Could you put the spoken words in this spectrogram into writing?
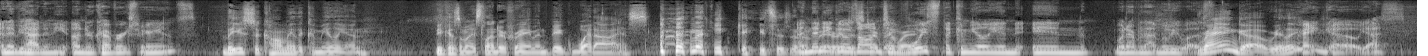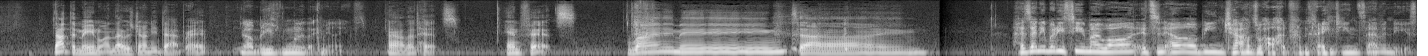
And have you had any undercover experience? They used to call me the chameleon because of my slender frame and big wet eyes. and then he gazes in and then he goes on to way. voice the chameleon in whatever that movie was. Rango, really? Rango, yes. Not the main one. That was Johnny Depp, right? No, but he's one of the chameleons. Oh, that hits and fits. Rhyming time. Has anybody seen my wallet? It's an LL Bean child's wallet from the 1970s.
